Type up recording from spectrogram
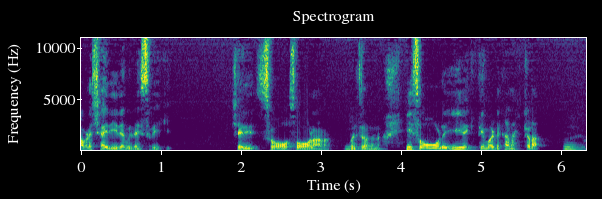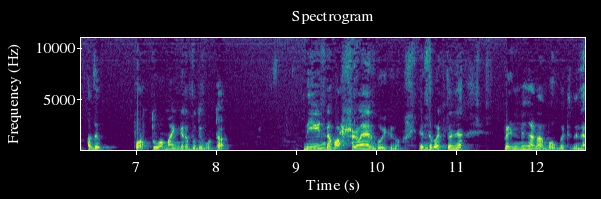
അവിടെ ശരീരമില്ല ഈ സ്ത്രീക്ക്. ശരി സോ സോളാണ് മനസ്സിലാവുന്ന ഈ സോൾ ഈ വ്യക്തിയുമായിട്ട് കണക്റ്റഡാ. അത് പുറത്തു പോകാൻ ഭയങ്കര ബുദ്ധിമുട്ടാണ് നീണ്ട വർഷങ്ങളെ അനുഭവിക്കുന്നു. എന്ത് പറ്റുന്ന പെണ്ണ് കാണാൻ പോകാൻ പറ്റുന്നില്ല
